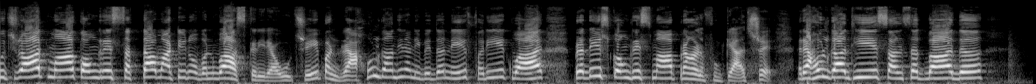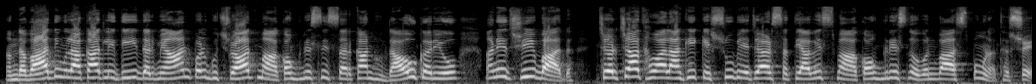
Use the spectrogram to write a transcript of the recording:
ગુજરાતમાં કોંગ્રેસ સત્તા માટેનો વનવાસ કરી રહ્યું છે, પણ રાહુલ ગાંધીના નિવેદને ફરી એકવાર પ્રદેશ કોંગ્રેસમાં પ્રાણ ફૂંક્યા છે. રાહુલ ગાંધીએ સાંસદ બાદ અમદાવાદની મુલાકાત લીધી દરમિયાન પણ ગુજરાતમાં કોંગ્રેસની સરકારનો દાવો કર્યો અને જે બાદ ચર્ચા થવા લાગી કે શું બે હજાર સત્યાવીસમાં કોંગ્રેસનો વનવાસ પૂર્ણ થશે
